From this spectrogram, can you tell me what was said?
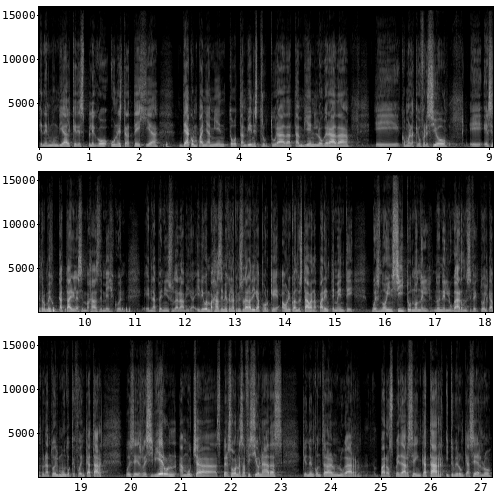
en el Mundial que desplegó una estrategia de acompañamiento también estructurada, también lograda, eh, como la que ofreció eh, el Centro México Qatar y las embajadas de México en, la península arábiga. Y digo embajadas de México en la península arábiga porque aun y cuando estaban aparentemente, pues no in situ, no en el, no en el lugar donde se efectuó el campeonato del mundo, que fue en Qatar, pues eh, recibieron a muchas personas aficionadas que no encontraron lugar para hospedarse en Qatar y tuvieron que hacerlo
